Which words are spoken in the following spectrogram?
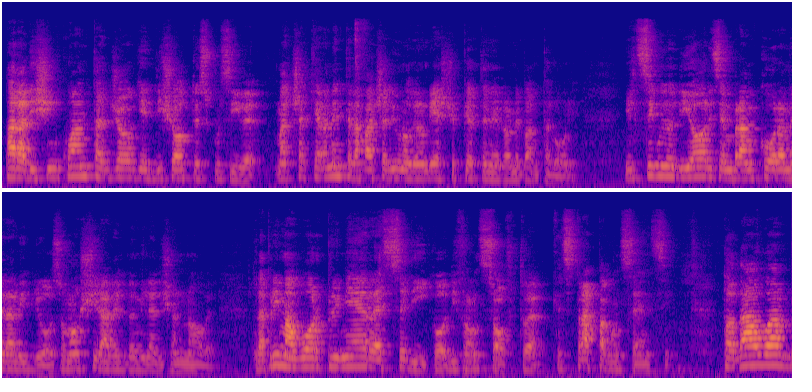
Parla di 50 giochi e 18 esclusive, ma c'ha chiaramente la faccia di uno che non riesce più a tenerlo nei pantaloni. Il seguito di Ori sembra ancora meraviglioso, ma uscirà nel 2019. La prima War Premiere è Sedico di Front Software, che strappa consensi. Todd Howard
